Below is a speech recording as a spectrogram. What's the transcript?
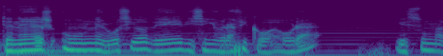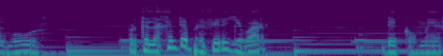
Tener un negocio de diseño gráfico ahora es un albur, porque la gente prefiere llevar de comer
